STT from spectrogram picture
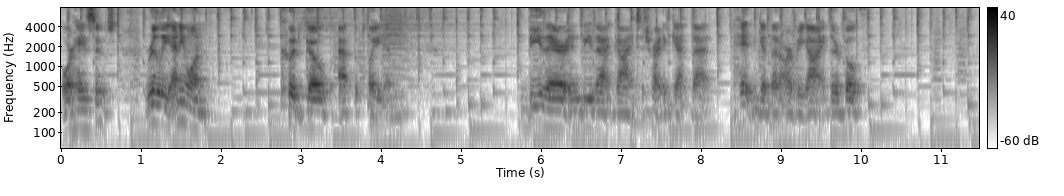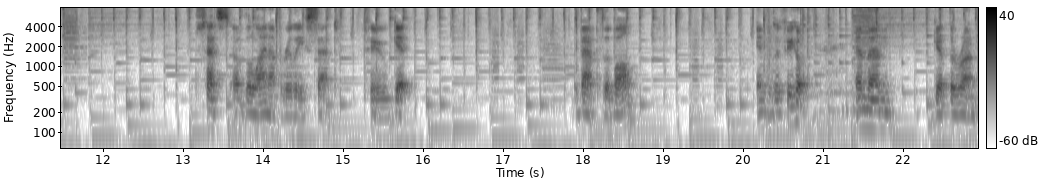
or Jesus. Really, anyone could go at the plate and be there and be that guy to try to get that hit and get that RBI. They're both sets of the lineup really set to get the bat to the ball into the field and then get the run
